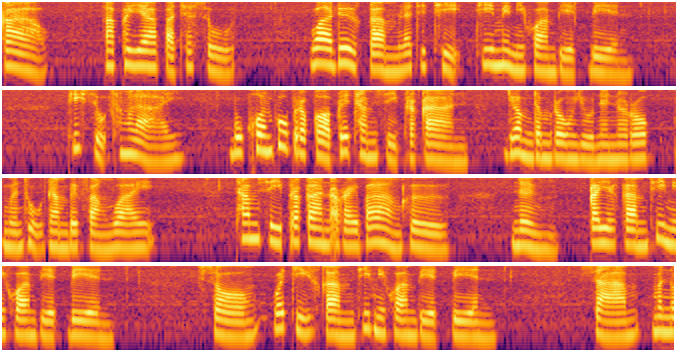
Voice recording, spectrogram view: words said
9. อพยาปัชสูตร ว่าด้วยกรรมและทิฏฐิที่ไม่มีความเบียดเบียน ภิกษุทั้งหลาย บุคคลผู้ประกอบด้วยธรรมสี่ประการ ย่อมดำรงอยู่ในนรก เหมือนถูกนำไปฝังไว้ธรรมสี่ประการอะไรบ้างคือ 1. กายกรรมที่มีความเบียดเบียน 2. วจีกรรมที่มีความเบียดเบียน 3. มโน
